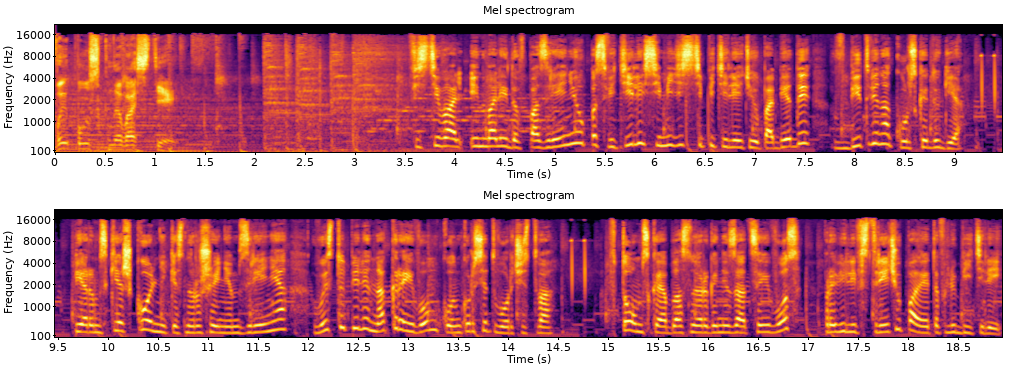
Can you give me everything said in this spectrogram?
Выпуск новостей. Фестиваль инвалидов по зрению посвятили 75-летию Победы в битве на Курской дуге. Пермские школьники с нарушением зрения выступили на краевом конкурсе творчества. В Томской областной организации ВОЗ провели встречу поэтов-любителей.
